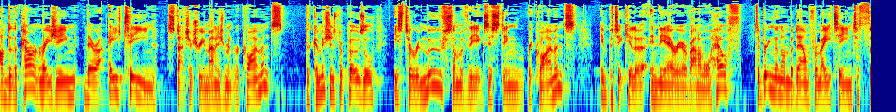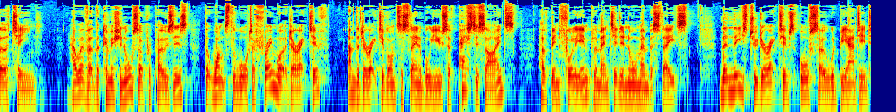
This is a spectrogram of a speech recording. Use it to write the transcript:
Under the current regime, there are 18 statutory management requirements, the Commission's proposal is to remove some of the existing requirements, in particular in the area of animal health, to bring the number down from 18 to 13. However, the Commission also proposes that once the Water Framework Directive and the Directive on Sustainable Use of Pesticides have been fully implemented in all Member States, then these two directives also would be added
